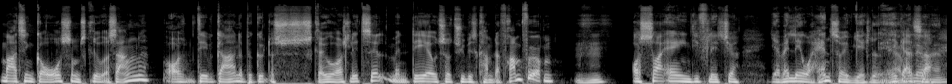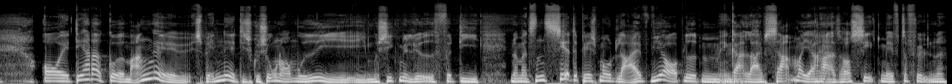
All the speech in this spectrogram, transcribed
Martin Gore, som skriver sangene, og David Garner er begyndt at skrive også lidt selv, men det er jo så typisk ham, der fremfører dem. Mm-hmm. Og så er Andy Fletcher, ja, hvad laver han så i virkeligheden? Ja, ikke? Altså, han? Og øh, det har der gået mange øh, spændende diskussioner om ude i, i musikmiljøet, fordi når man sådan ser Depeche Mode live, vi har oplevet dem mm. en gang live sammen, og jeg har altså også set dem efterfølgende,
